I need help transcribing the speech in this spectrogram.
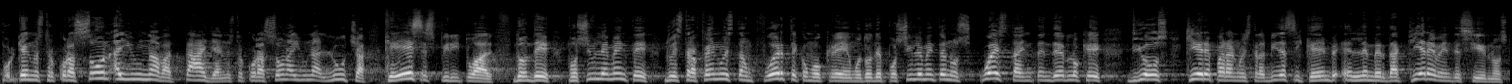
porque en nuestro corazón hay una batalla, en nuestro corazón hay una lucha que es espiritual, donde posiblemente nuestra fe no es tan fuerte como creemos, donde posiblemente nos cuesta entender lo que Dios quiere para nuestras vidas y que Él en verdad quiere bendecirnos,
